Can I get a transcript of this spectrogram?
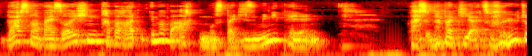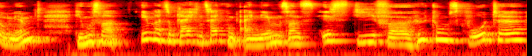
Was man bei solchen Präparaten immer beachten muss, bei diesen Minipillen, also wenn man die ja zur Verhütung nimmt, die muss man immer zum gleichen Zeitpunkt einnehmen, sonst ist die Verhütungsquote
